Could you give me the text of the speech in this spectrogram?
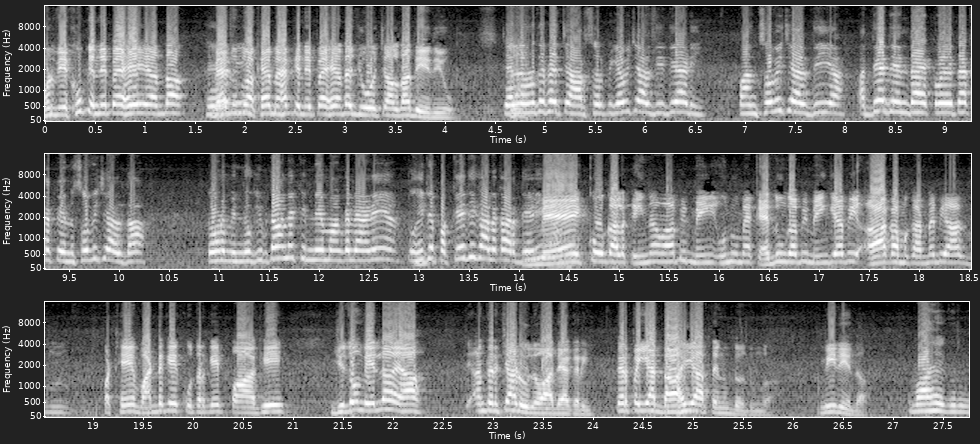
ਹੁਣ ਵੇਖੋ ਕਿੰਨੇ ਪੈਸੇ ਆਂਦਾ। ਫਿਰ ਮੈਂ ਤੈਨੂੰ ਆਖਿਆ ਮੈਂ ਕਿਹਾ ਕਿੰਨੇ ਪੈਸੇ ਆਂਦਾ ਜੋ ਚੱਲਦਾ ਦੇ ਦਿਓ। ਚੱਲ ਹੁਣ ਤੇ ਫਿਰ 400 ਰੁਪਏ ਵੀ ਚੱਲਦੀ ਦਿਹਾੜੀ 500 ਵੀ ਚੱਲਦੀ ਆ। ਅੱਧੇ ਦਿਨ ਦਾ 1 ਵਜੇ ਤੱਕ 300 ਵੀ ਚੱਲਦਾ। ਤੇ ਹੁਣ ਮੈਨੂੰ ਕੀ ਪਤਾ ਉਹਨੇ ਕਿੰਨੇ ਮੰਗ ਲੈਣੇ ਆ? ਤੁਸੀਂ ਤੇ ਪੱਕੇ ਦੀ ਗੱਲ ਕਰ ਦੇਣੀ ਮੈਂ ਇੱਕੋ ਗੱਲ ਕਹਿਣਾ ਵਾ ਵੀ ਮੈਂ ਉਹਨੂੰ ਮੈਂ ਕਹਿ ਦੂੰਗਾ ਵੀ ਮਹਿੰਗਿਆ ਵੀ ਆਹ ਕੰਮ ਕਰਨਾ ਵੀ ਆਹ ਮ, ਪੱਠੇ ਵੱਢ ਕੇ ਕੁਤਰ ਕੇ ਪਾ ਕੇ ਜਦੋਂ ਵਿਹਲਾ ਹੋਇਆ ਤੇ ਅੰਦਰ ਝਾੜੂ ਲਵਾ ਦਿਆ ਕਰੀ ਤੇ ਰੁਪਈਆ 10000 ਤੈਨੂੰ ਦੇ ਦੂੰਗਾ ਮਹੀਨੇ ਦਾ। ਵਾਹਿਗੁਰੂ।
